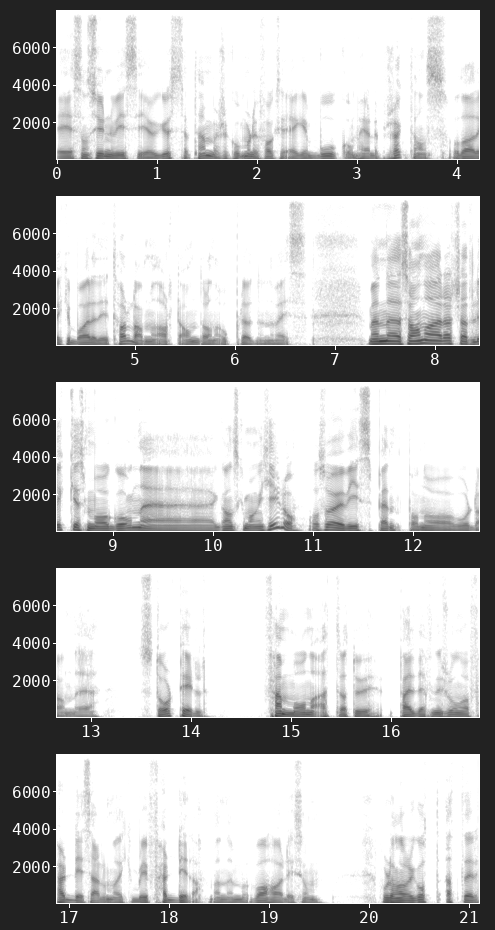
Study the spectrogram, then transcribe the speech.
eh, sannsynligvis i august-september så kommer det jo faktisk egen bok om hele prosjektet hans. Og da er det ikke bare de tallene, men alt det andre han har opplevd underveis. Men eh, Så han har rett og slett lykkes med å gå ned ganske mange kilo. Og så er vi spent på nå hvordan det står til fem måneder etter at du per definisjon var ferdig, selv om man ikke blir ferdig, da. Men eh, hva har liksom Hvordan har det gått etter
